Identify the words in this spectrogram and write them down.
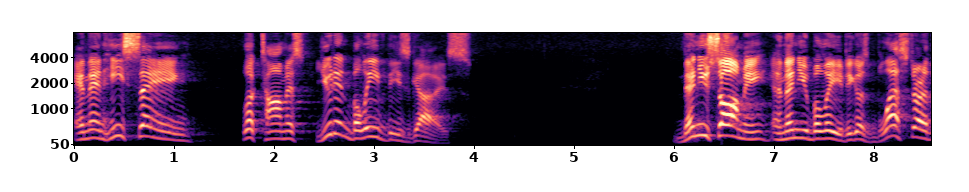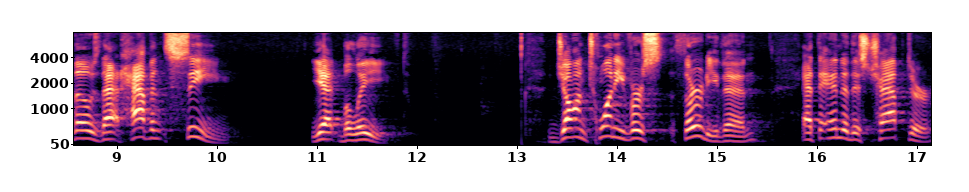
And then he's saying, Look, Thomas, you didn't believe these guys. Then you saw me, and then you believed. He goes, Blessed are those that haven't seen, yet believed. John 20, verse 30, then, at the end of this chapter,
